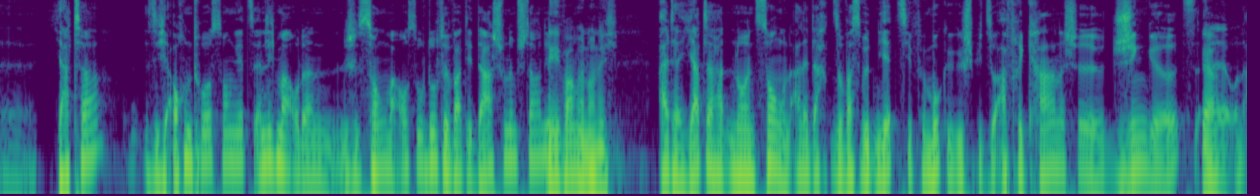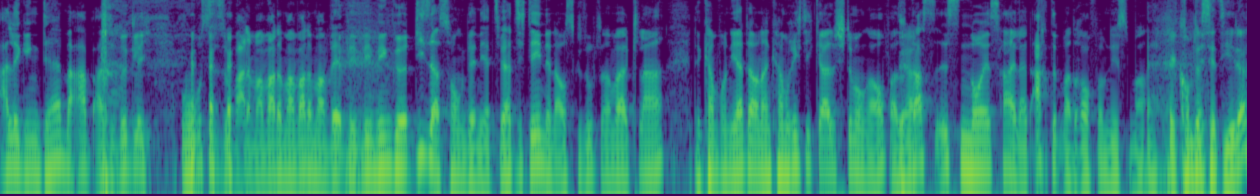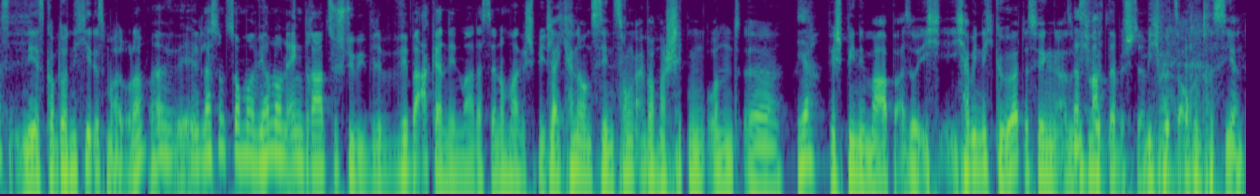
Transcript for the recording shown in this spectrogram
Jatta sich auch einen Torsong jetzt endlich mal oder einen Song mal aussuchen durfte? Wart ihr da schon im Stadion? nee, waren wir noch nicht. Alter, Jatta hat einen neuen Song und alle dachten so, was wird denn jetzt hier für Mucke gespielt? So afrikanische Jingles Ja. äh, und alle gingen derbe ab. Also wirklich, man wusste so, warte mal, warte mal, warte mal, wer, wer, wem gehört dieser Song denn jetzt? Wer hat sich den denn ausgesucht? Und dann war klar, der kam von Jatta und dann kam richtig geile Stimmung auf. Also Ja. das ist ein neues Highlight. Achtet mal drauf beim nächsten Mal. Äh, Kommt das jetzt jedes? Nee, es kommt doch nicht jedes Mal, oder? Wir- Lass uns doch mal, wir haben noch einen engen Draht zu Stübi. Wir, wir beackern den mal, dass der nochmal gespielt Vielleicht kann er uns den Song einfach mal schicken und äh, Ja. wir spielen ihn mal ab. Also ich, ich habe ihn nicht gehört, deswegen, also Das macht würd- er bestimmt. Mich würde es auch interessieren.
